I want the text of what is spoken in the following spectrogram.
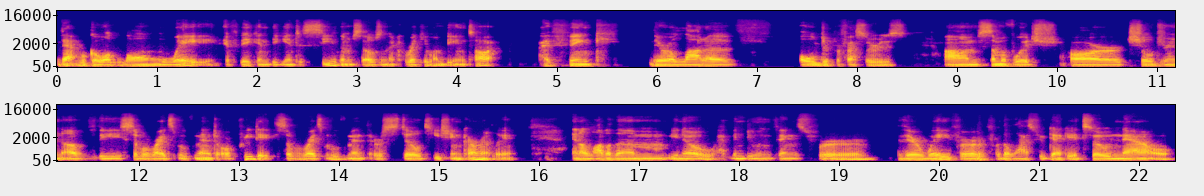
that will go a long way if they can begin to see themselves in the curriculum being taught. I think there are a lot of older professors um, some of which are children of the civil rights movement or predate the civil rights movement that are still teaching currently. And a lot of them, you know, have been doing things for their way for, for the last few decades. So now,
